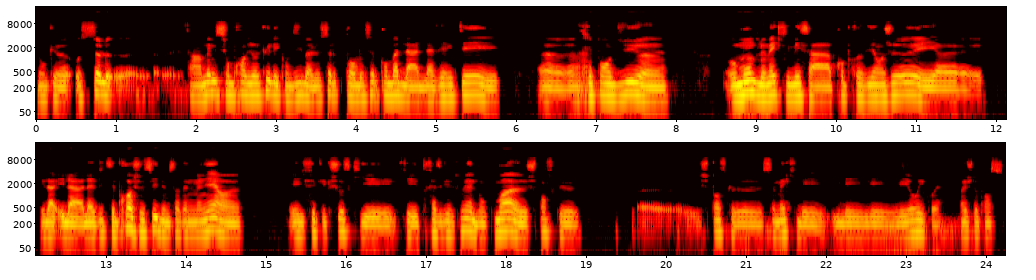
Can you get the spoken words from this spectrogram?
Donc, euh, au seul, euh, même si on prend du recul et qu'on dit, bah, le seul, pour le seul combat de la, de la vérité euh, répandu euh, au monde, le mec, il met sa propre vie en jeu et, euh, et, la, et la, la vie de ses proches aussi, d'une certaine manière. euh, et il fait quelque chose qui est, qui est très exceptionnel. Donc, moi, euh, je pense que, euh, je pense que ce mec, il est, il est, il est, il est héroïque, ouais. Je le pense.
